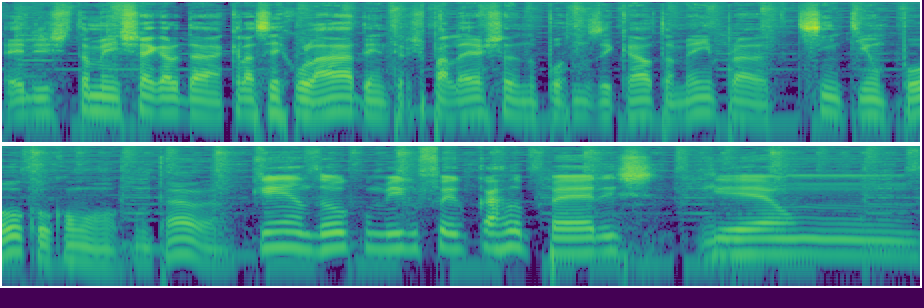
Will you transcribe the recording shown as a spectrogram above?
eles também chegaram daquela circulada entre as palestras no Porto Musical também, pra sentir um pouco como, como tava. Quem andou comigo foi o Carlos Pérez, que Uhum. é um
